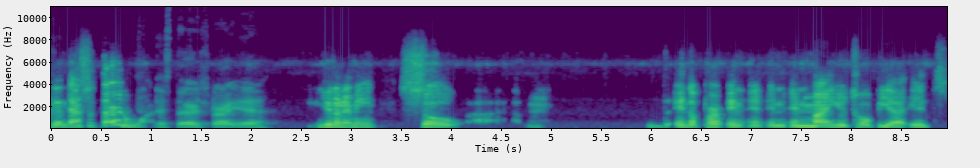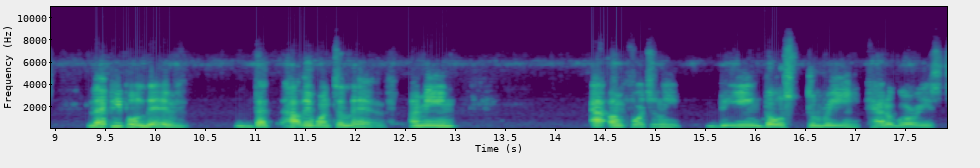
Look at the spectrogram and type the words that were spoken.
then that's a third one. That's third straight, yeah. You know what I mean? So, uh, in the per in, in in my utopia, it's let people live that how they want to live. I mean, unfortunately, being those three categories,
